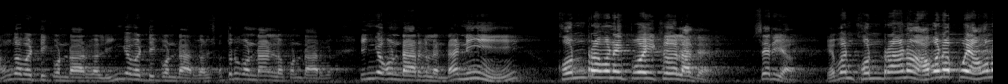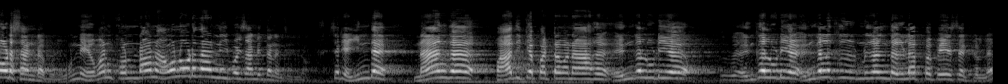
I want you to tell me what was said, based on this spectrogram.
அங்க வட்டி கொண்டார்கள் இங்க வட்டி கொண்டார்கள் சத்துரு கொண்டான்ல கொண்டார்கள் இங்க கொண்டார்கள் என்றா நீ கொன்றவனை போய் கேளாத. சரியா? எவன் கொன்றானோ அவனை போய் அவனோட சண்டை போடு. உன்னை எவன் கொன்றானோ அவனோட தான் நீ போய் சண்டைத்தனம் செய்யணும் சரியா? இந்த நாங்க பாதிக்கப்பட்டவனாக எங்களுடைய எங்களுடைய எங்களுக்கு நிகழ்ந்த இழப்பை பேசக்கல.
